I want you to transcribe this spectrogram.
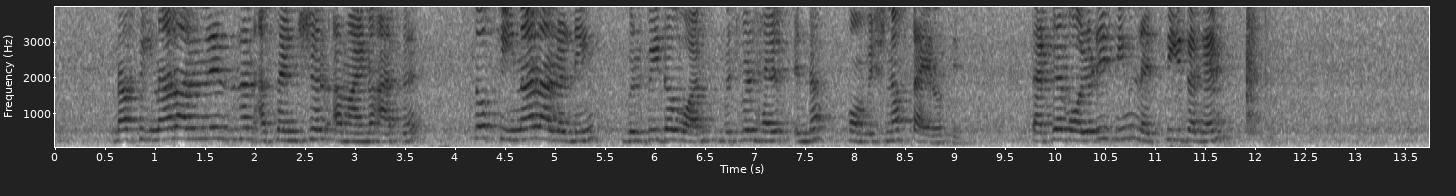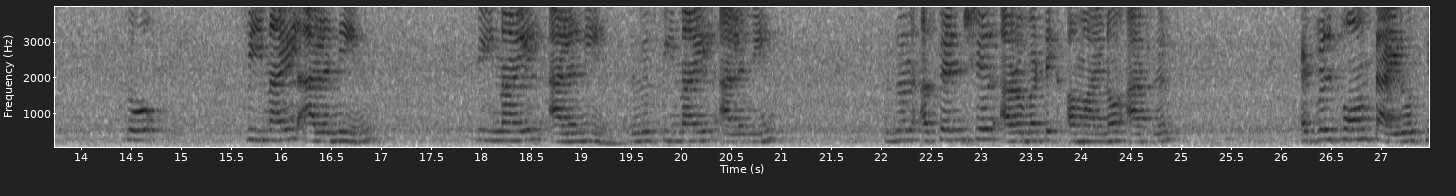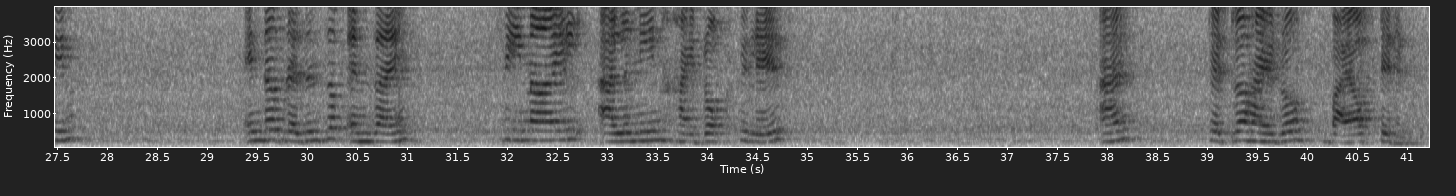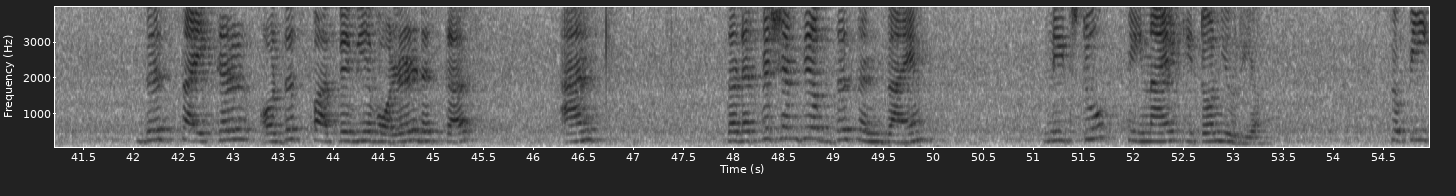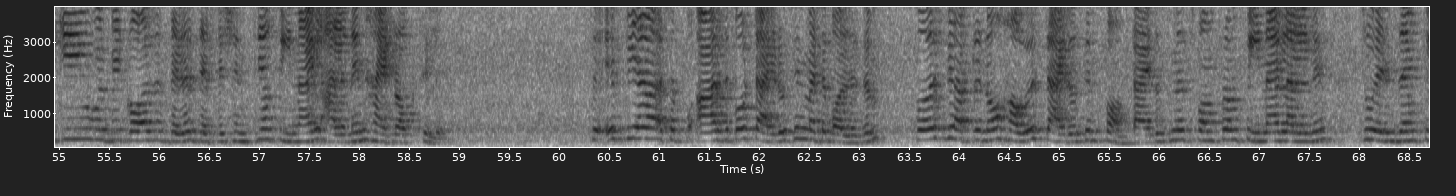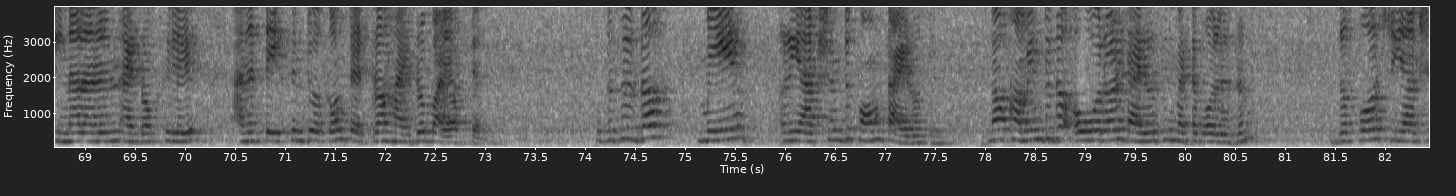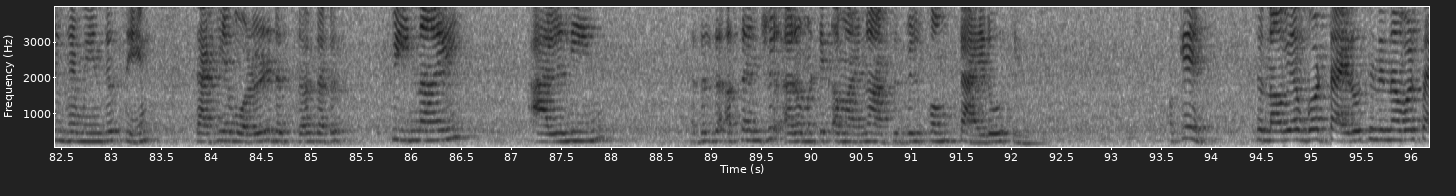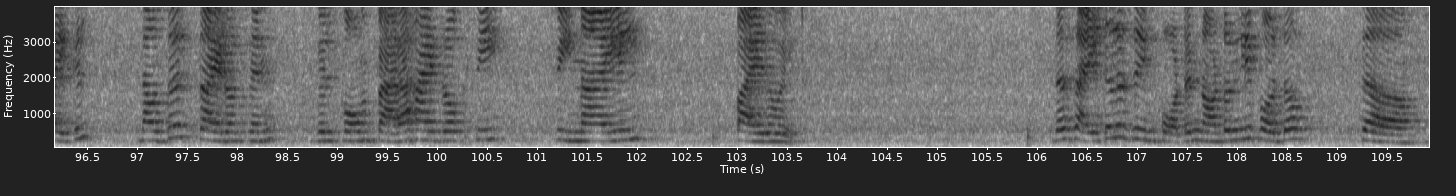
Now phenylalanine is an essential amino acid. So phenylalanine will be the one which will help in the formation of tyrosine. That we have already seen. Let's see it again. So phenylalanine, phenylalanine. This is phenylalanine. This is an essential aromatic amino acid. It will form tyrosine in the presence of enzyme phenylalanine hydroxylase and tetrahydrobiopterin. This cycle or this pathway we have already discussed and the deficiency of this enzyme leads to phenylketonuria. So PKU will be caused if there is deficiency of phenylalanine hydroxylase. So if we are asked about tyrosine metabolism, first we have to know how is tyrosine formed. Tyrosine is formed from phenylalanine through enzyme phenylalanine hydroxylase and it takes into account tetrahydrobiopterin. So this is the main reaction to form tyrosine. Now coming to the overall tyrosine metabolism, the first reaction remains the same that we have already discussed that is phenylalanine that is the essential aromatic amino acid will form tyrosine. Okay, so now we have got tyrosine in our cycle now this tyrosine will form parahydroxy phenyl pyruvate. The cycle is important not only for the, the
